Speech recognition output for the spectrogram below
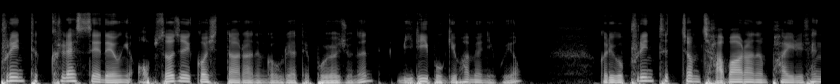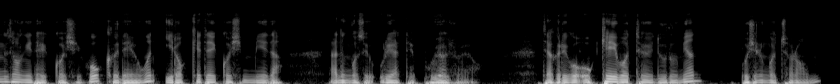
프린트 클래스의 내용이 없어질 것이다 라는 거 우리한테 보여주는 미리 보기 화면이고요. 그리고 print.java라는 파일이 생성이 될 것이고 그 내용은 이렇게 될 것입니다 라는 것을 우리한테 보여줘요. 자 그리고 OK 버튼을 누르면 보시는 것처럼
